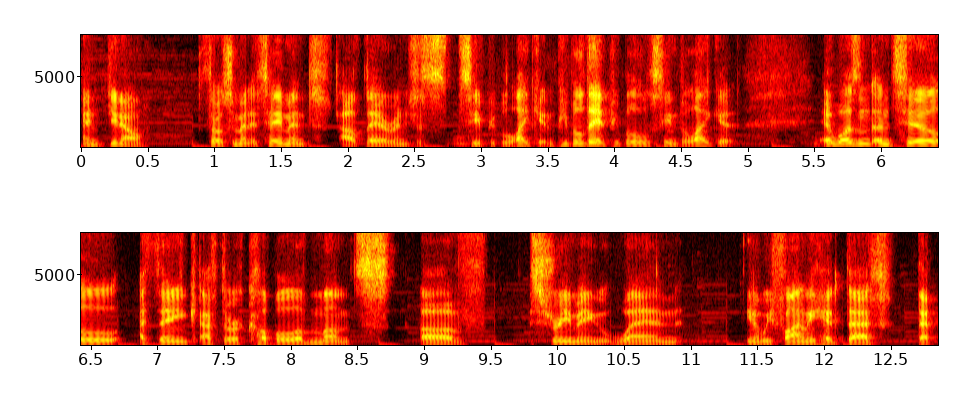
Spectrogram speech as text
and you know, throw some entertainment out there and just see if people like it. And people did. People seemed to like it. It wasn't until I think after a couple of months of streaming when you know we finally hit that that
